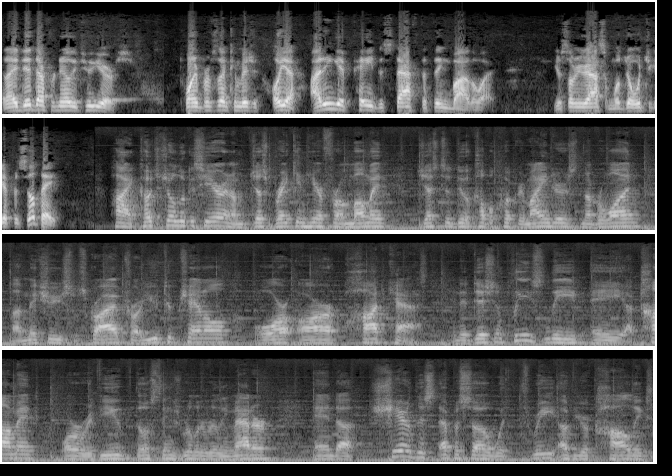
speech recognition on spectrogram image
And I did that for nearly two years. 20% commission. Oh yeah, I didn't get paid to staff the thing, by the way. You know, some of you are asking, well, Joe, what'd you get facilitate? Hi, Coach Joe Lucas here, and I'm just breaking here for a moment just to do a couple quick reminders. Number one, uh, make sure you subscribe to our YouTube channel or our podcast. In addition, please leave a, a comment or a review. Those things really, really matter. And uh, share this episode with three of your colleagues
